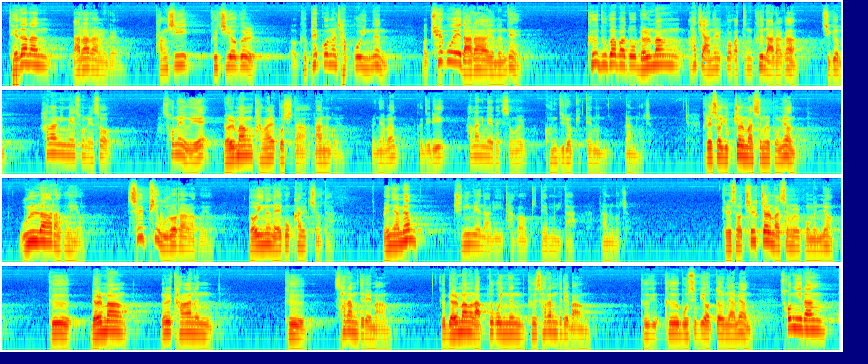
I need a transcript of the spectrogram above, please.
대단한 나라라는 거예요. 당시 그 지역을 어, 그 패권을 잡고 있는 어, 최고의 나라였는데 그 누가 봐도 멸망하지 않을 것 같은 그 나라가 지금 하나님의 손에서 손에 의해 멸망당할 것이다 라는 거예요. 왜냐하면 그들이 하나님의 백성을 건드렸기 때문이라는 거죠. 그래서 6절 말씀을 보면 울라라고 해요. 슬피 울어라라고 해요. 너희는 애곡할지어다. 왜냐하면 주님의 날이 다가왔기 때문이다 라는 거죠. 그래서 7절 말씀을 보면요. 그 멸망을 당하는 그 사람들의 마음, 그 멸망을 앞두고 있는 그 사람들의 마음, 그, 그 모습이 어떠냐면 손이란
